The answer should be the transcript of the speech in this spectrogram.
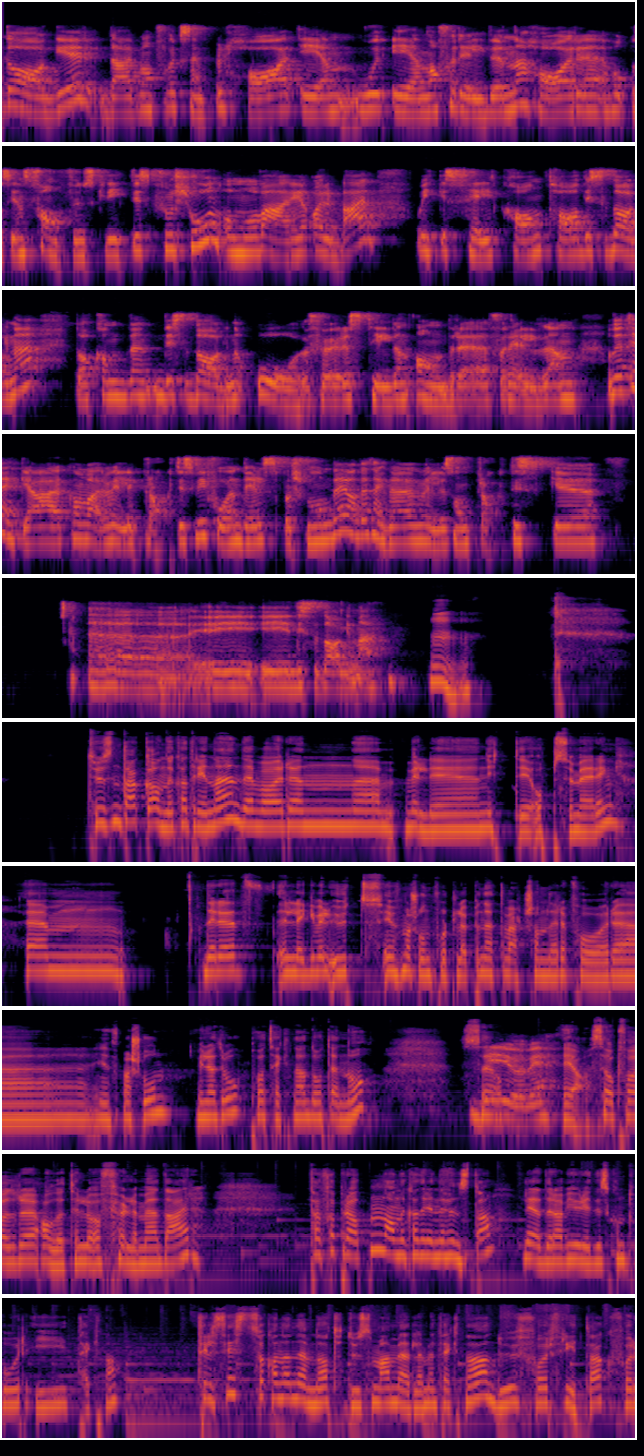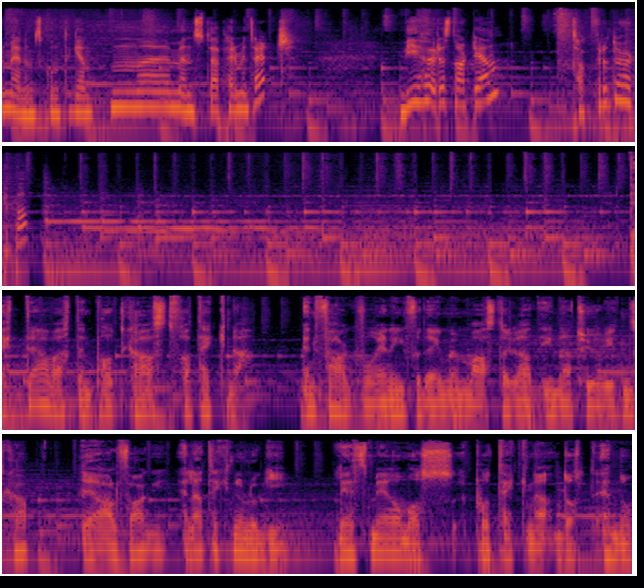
dager der man f.eks. har en hvor en av foreldrene har si, en samfunnskritisk funksjon og må være i arbeid og ikke selv kan ta disse dagene. Da kan den, disse dagene overføres til den andre forelderen. Og Det tenker jeg kan være veldig praktisk. Vi får en del spørsmål om det, og det tenker jeg er veldig sånn praktisk uh, i, i, disse dagene. Mm. Tusen takk, Anne Katrine. Det var en uh, veldig nyttig oppsummering. Um, dere legger vel ut informasjon fortløpende etter hvert som dere får uh, informasjon, vil jeg tro, på tekna.no. Det gjør vi. Ja, så jeg oppfordrer alle til å følge med der. Takk for praten, Anne Katrine Hunstad, leder av juridisk kontor i Tekna. Til sist så kan jeg nevne at du som er medlem i Tekna, du får fritak for medlemskontingenten eh, mens du er permittert. Vi høres snart igjen. Takk for at du hørte på. Dette har vært en podkast fra Tekna, en fagforening for deg med mastergrad i naturvitenskap, realfag eller teknologi. Les mer om oss på tekna.no.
